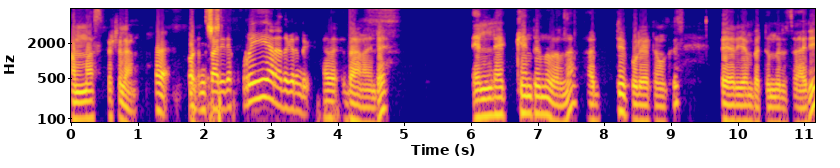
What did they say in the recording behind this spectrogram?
അമ്മ സ്പെഷ്യൽ ആണ് അതെ കോട്ടൺ സാരിയുടെ കുറേ ആരാധകരുണ്ട്. അതെ ഇതാണ് അതിന്റെ എലഗന്റ് എന്ന് പറഞ്ഞ അടിപൊളിയായിട്ട് നമുക്ക് പെയർ ചെയ്യാൻ പറ്റുന്ന ഒരു സാരി.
